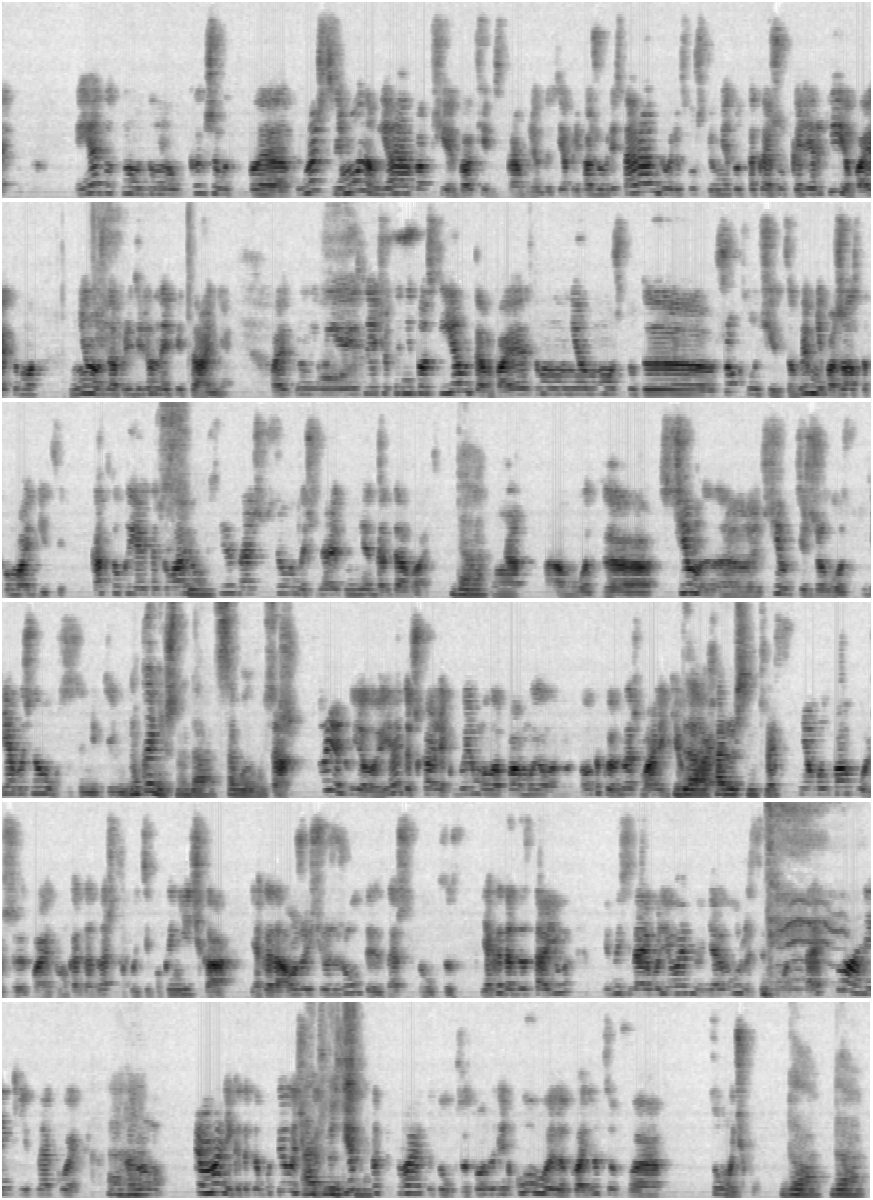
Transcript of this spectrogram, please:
И я тут, ну, думаю, как же вот, э, понимаешь, с лимоном я вообще, вообще без проблем. То есть я прихожу в ресторан, говорю, слушайте, у меня тут такая жуткая аллергия, поэтому мне нужно определенное питание. Поэтому, если я что-то не то съем, там, поэтому мне может тут э, шок случиться, вы мне, пожалуйста, помогите. Как только я это говорю, все, все знаешь, все начинают мне додавать. Да. А, вот. Э, с чем, э, с чем тяжело? Яблочного уксуса нигде нет. Ну, конечно, да, с собой возишь. Да. Что я делаю? Я этот шкалик вымыла, помыла. Он такой, знаешь, маленький. Да, маленький. хорошенький. У меня был побольше, поэтому, когда, знаешь, такой типа коньячка, я когда, а он же еще желтый, знаешь, уксус. Я когда достаю и начинаю выливать, на меня в ужасе смотрит. А это маленький такой. Ага. Прям маленькая такая бутылочка. Отлично. Где открывает этот уксус? Он легко кладется в э, сумочку. Да, да.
